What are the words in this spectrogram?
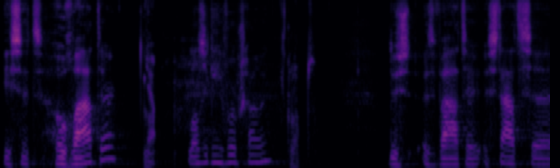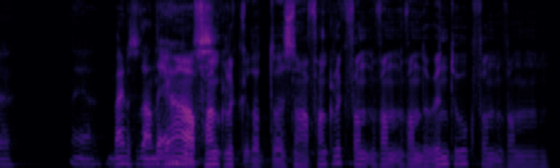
is het hoogwater. Ja. Las ik in je voorbeschouwing. Klopt. Dus het water staat eh, nou ja, bijna tot aan de ja, enkels. afhankelijk, dat, dat is nog afhankelijk van, van, van de wind ook, van, van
